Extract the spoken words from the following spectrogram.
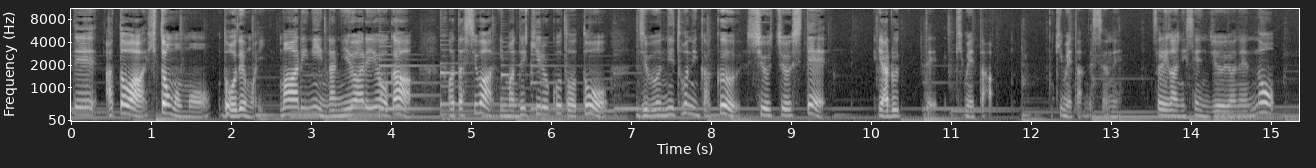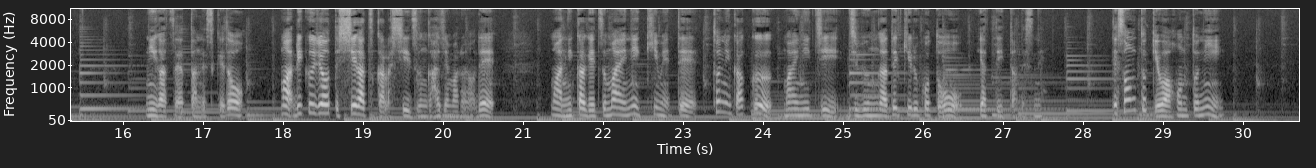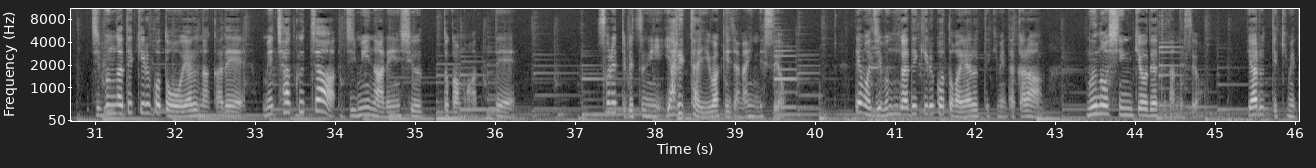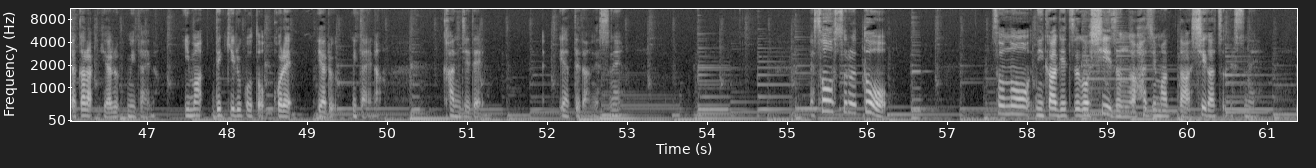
であとは人ももうどうでもいい周りに何言われようが私は今できることと自分にとにかく集中してやるって決めた決めたんですよね。それが2014年の2月やったんですけど、まあ、陸上って4月からシーズンが始まるので、まあ、2ヶ月前に決めてとにかく毎日自分ができることをやっていったんですね。でその時は本当に自分ができることをやる中でめちゃくちゃ地味な練習とかもあってそれって別にやりたいわけじゃないんですよ。でも自分ができることはやるって決めたから無の心境でやってたんですよ。やるって決めたからやるみたいな。今できることこれやるみたいな。感じでやってたんですね。そうするとその2ヶ月後シーズンが始まった4月ですね。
